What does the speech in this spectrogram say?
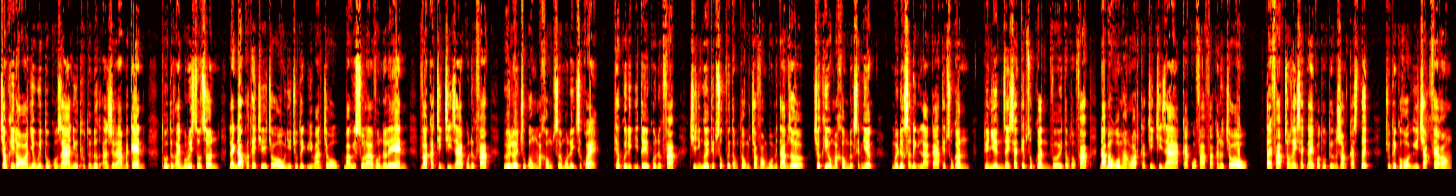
Trong khi đó, nhiều nguyên thủ quốc gia như Thủ tướng Đức Angela Merkel, Thủ tướng Anh Boris Johnson, lãnh đạo các thể chế châu Âu như Chủ tịch Ủy ban châu Âu bà Ursula von der Leyen và các chính trị gia của nước Pháp gửi lời chúc ông Macron sớm ổn định sức khỏe. Theo quy định y tế của nước Pháp, chỉ những người tiếp xúc với Tổng thống trong vòng 48 giờ trước khi ông Macron được xét nghiệm mới được xác định là ca tiếp xúc gần. Tuy nhiên, danh sách tiếp xúc gần với Tổng thống Pháp đã bao gồm hàng loạt các chính trị gia cả của Pháp và các nước châu Âu. Tại Pháp, trong danh sách này có Thủ tướng Jean Castex, Chủ tịch Quốc hội Guy Ferrand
